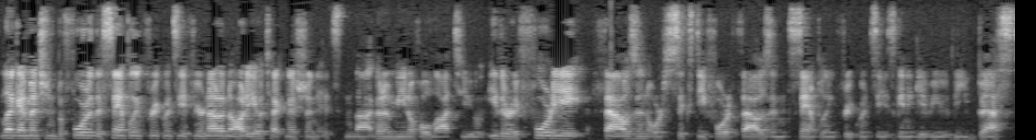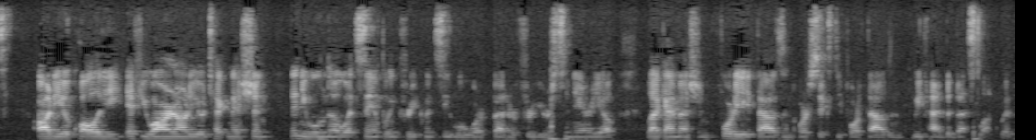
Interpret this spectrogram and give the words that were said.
Like I mentioned before, the sampling frequency, if you're not an audio technician, it's not going to mean a whole lot to you. Either a 48,000 or 64,000 sampling frequency is going to give you the best audio quality. If you are an audio technician, then you will know what sampling frequency will work better for your scenario. Like I mentioned, 48,000 or 64,000 we've had the best luck with.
